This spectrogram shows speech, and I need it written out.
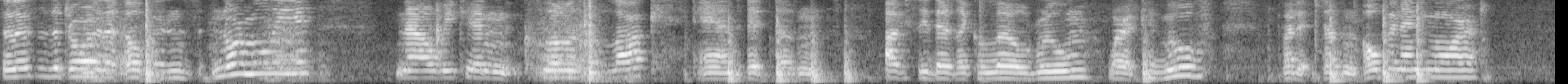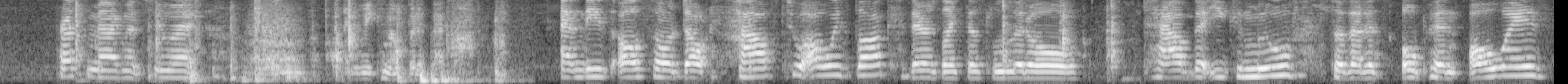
So this is a drawer that opens normally. Now we can close the lock and it doesn't, obviously there's like a little room where it can move, but it doesn't open anymore. Press the magnet to it and we can open it back up. And these also don't have to always lock. There's like this little tab that you can move so that it's open always.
